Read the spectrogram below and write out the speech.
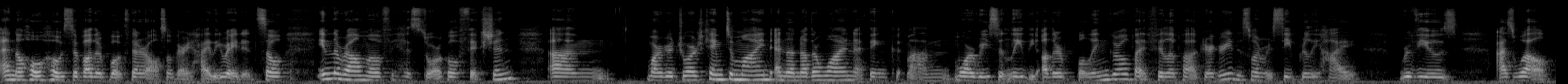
and a whole host of other books that are also very highly rated. So, in the realm of historical fiction, um, Margaret George came to mind, and another one, I think um, more recently, The Other Boleyn Girl by Philippa Gregory. This one received really high reviews as well.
